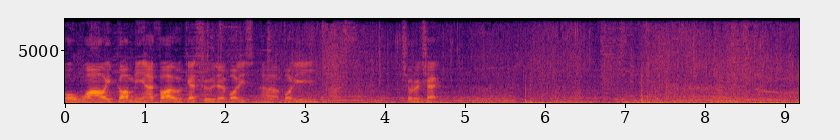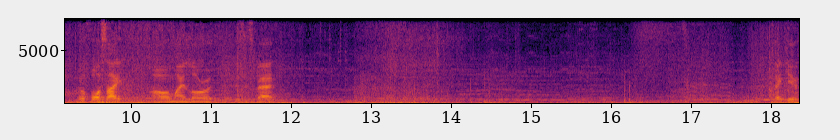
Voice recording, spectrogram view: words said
Oh wow, it got me. I thought I would get through the body, uh, body uh, shoulder check. No foresight. Oh my lord, this is bad. Thank you.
